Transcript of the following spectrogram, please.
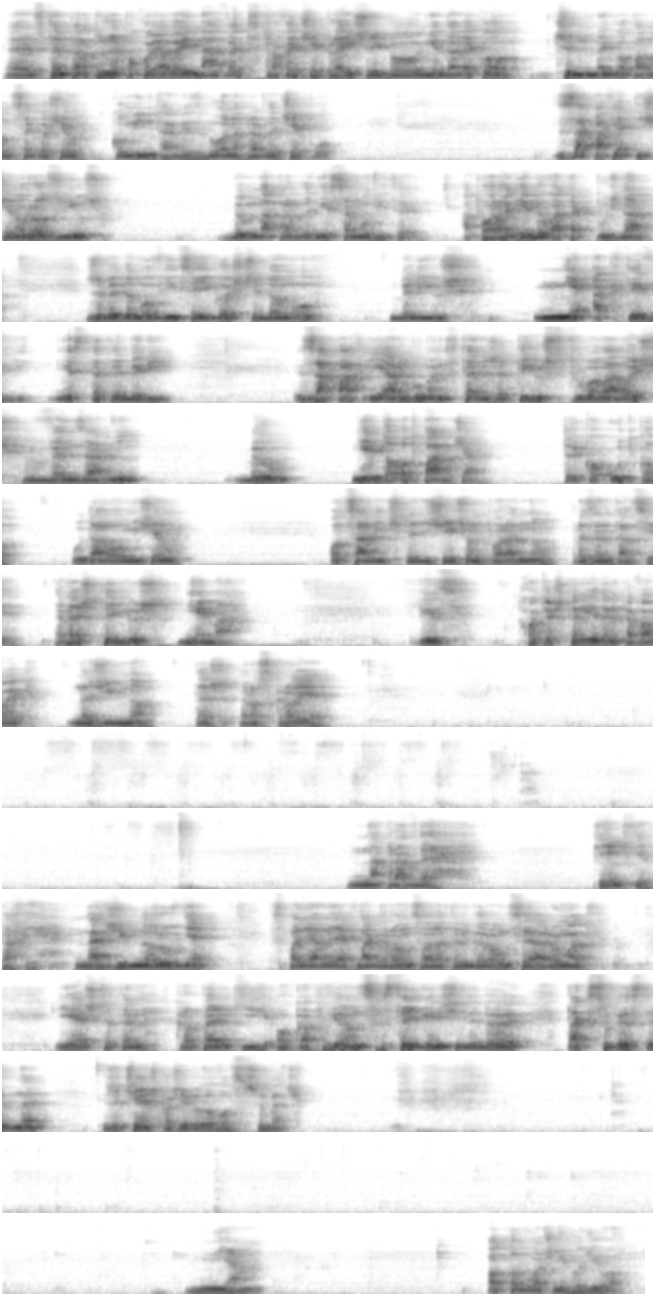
e, w temperaturze pokojowej, nawet trochę cieplejszej, bo niedaleko czynnego, palącego się kominka, więc było naprawdę ciepło. Zapach, jaki się rozniósł, był naprawdę niesamowity. A pora nie była tak późna, żeby domownicy i goście domu byli już nieaktywni. Niestety byli zapach i argument ten, że ty już spróbowałeś w wędzarni, był nie do odparcia. Tylko łódko udało mi się ocalić tę dzisiejszą poranną prezentację. Reszty już nie ma. Więc chociaż ten jeden kawałek na zimno też rozkroję. Naprawdę pięknie pachnie. Na zimno równie wspaniale jak na gorąco, ale ten gorący aromat I jeszcze ten kropelki okapujące z tej gęsiny były tak sugestywne, że ciężko się było powstrzymać. Miam. O to właśnie chodziło.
